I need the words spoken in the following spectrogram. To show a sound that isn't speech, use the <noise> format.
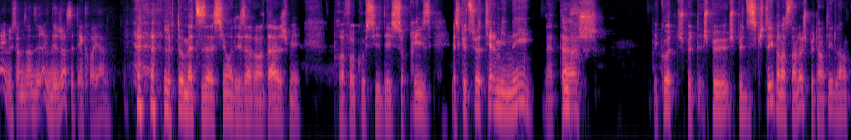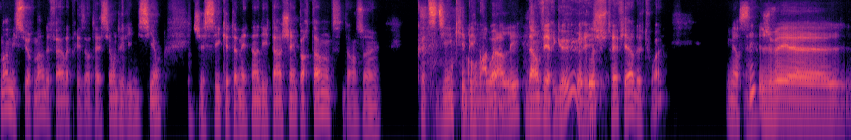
Hey, nous sommes en direct déjà, c'est incroyable. <laughs> L'automatisation a des avantages, mais provoque aussi des surprises. Est-ce que tu as terminé la tâche? Écoute, je peux, je, peux, je peux discuter pendant ce temps-là, je peux tenter lentement mais sûrement de faire la présentation de l'émission. Je sais que tu as maintenant des tâches importantes dans un quotidien <laughs> québécois d'envergure et je suis très fier de toi. Merci. Hein? Je vais. Euh,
